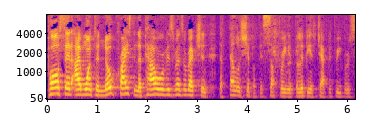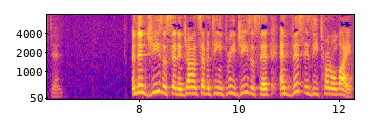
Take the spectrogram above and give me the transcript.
Paul said, I want to know Christ and the power of his resurrection, the fellowship of his suffering in Philippians chapter 3, verse 10. And then Jesus said in John 17, 3, Jesus said, And this is eternal life,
